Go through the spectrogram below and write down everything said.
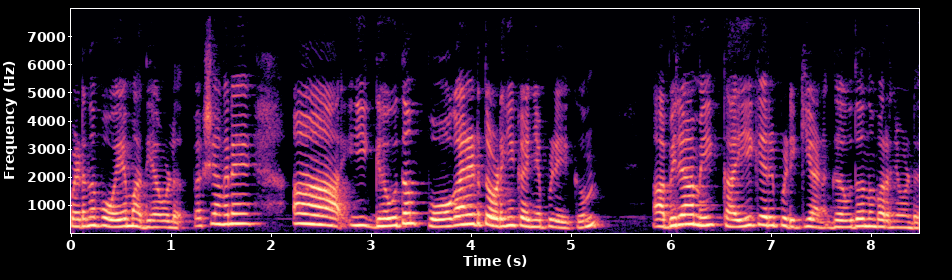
പെട്ടെന്ന് പോയേ മതിയാവുള്ളൂ. പക്ഷെ അങ്ങനെ ഈ ഗൗതം പോകാനായിട്ട് തുടങ്ങിക്കഴിഞ്ഞപ്പോഴേക്കും അഭിരാമി കൈ കയറി പിടിക്കുകയാണ് ഗൗതം എന്ന് പറഞ്ഞുകൊണ്ട്.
